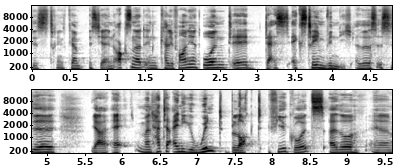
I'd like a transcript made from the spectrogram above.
das Trainingscamp ist ja in Oxnard in Kalifornien und äh, da ist extrem windig. Also das ist äh, ja, äh, man hatte einige Wind-blocked viel kurz, also äh,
